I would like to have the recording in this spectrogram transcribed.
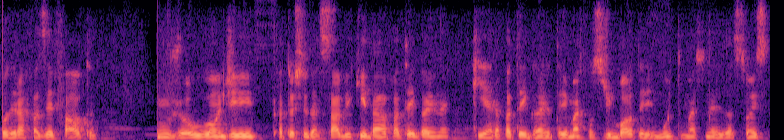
poderá fazer falta num jogo onde a torcida sabe que dava para ter ganho, né? Que era para ter ganho, teve mais posse de bola, teve muito mais finalizações,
